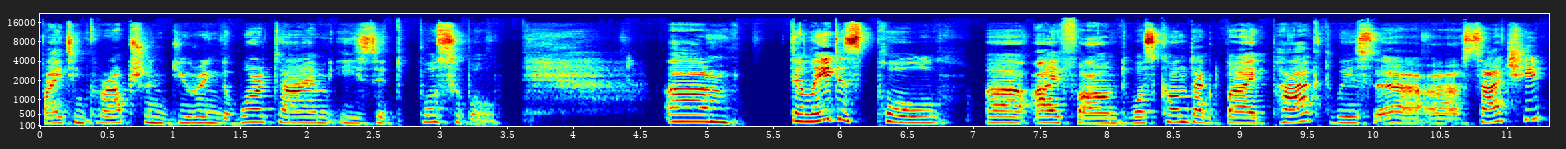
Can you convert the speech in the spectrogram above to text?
fighting corruption during the wartime, is it possible? Um, the latest poll uh, I found was conducted by Pact with uh, uh SACCI.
